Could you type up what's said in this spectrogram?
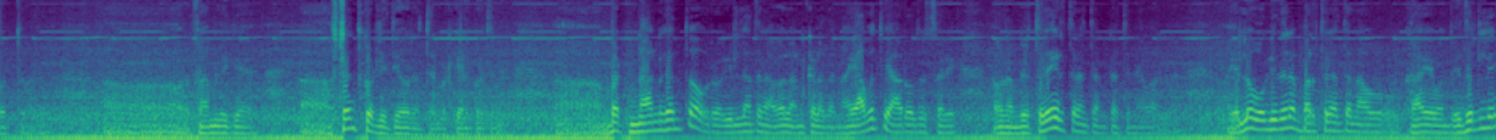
ಗೊತ್ತು. ಅವ್ರ ಫ್ಯಾಮ್ಲಿಗೆ ಸ್ಟ್ರೆಂತ್ ಕೊಡಲಿ ದೇವರು ಅಂತ ಹೇಳ್ಬಿಟ್ಟು ಕೇಳ್ಕೊಳ್ತೀನಿ. ಬಟ್ ನನಗಂತೂ ಅವರು ಇಲ್ಲ ಅಂತ ನಾವೆಲ್ಲ ಅನ್ಕೊಳ್ಳೋದು ನಾ ಯಾವತ್ತೂ ಯಾರಾದರೂ ಸರಿ ಅವ್ರು ನಮ್ಮ ಜೊತೆಲೇ ಇರ್ತಾರೆ ಅಂತ ಅನ್ಕೋತೀನಿ ಅವಾಗ ಎಲ್ಲೋ ಹೋಗಿದ್ದಾರೆ, ಬರ್ತಾರೆ ಅಂತ ನಾವು ಕಾಯ ಒಂದು ಇದರಲ್ಲಿ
